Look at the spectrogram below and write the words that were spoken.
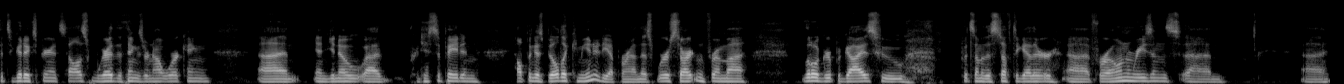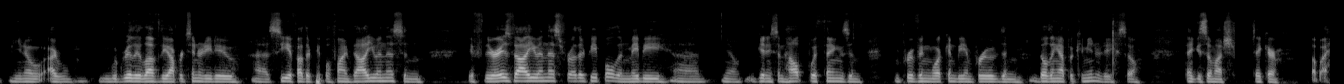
it's a good experience, tell us where the things are not working, um, and you know uh, participate in helping us build a community up around this. We're starting from a little group of guys who put some of this stuff together uh, for our own reasons. Um, uh, you know, I would really love the opportunity to see if other people find value in this, and if there is value in this for other people, then maybe uh, you know, getting some help with things and improving what can be improved and building up a community. So, thank you so much. Take care. Bye bye.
